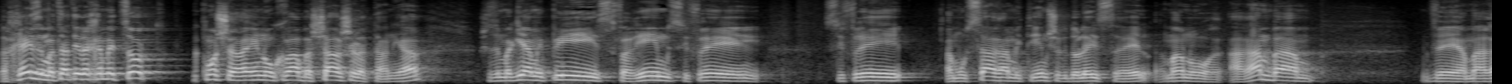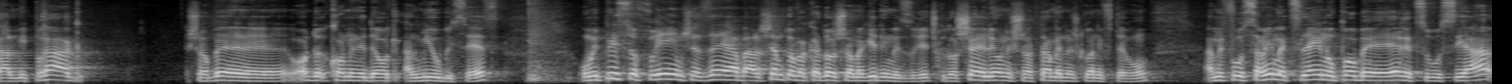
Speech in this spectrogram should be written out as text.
ואחרי זה מצאתי לכם עצות, כמו שראינו כבר בשער של התניא, שזה מגיע מפי ספרים, ספרי, ספרי המוסר האמיתיים של גדולי ישראל, אמרנו הרמב"ם והמהר"ל מפראג, יש הרבה, עוד כל מיני דעות על מי הוא ביסס, ומפי סופרים, שזה הבעל שם טוב הקדוש, המגיד עם עזריץ', קדושי עליון לשנתם שכבר נפטרו, המפורסמים אצלנו פה בארץ רוסיה,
